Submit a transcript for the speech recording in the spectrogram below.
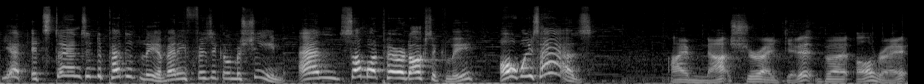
yet it stands independently of any physical machine, and, somewhat paradoxically, always has. I'm not sure I get it, but alright.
